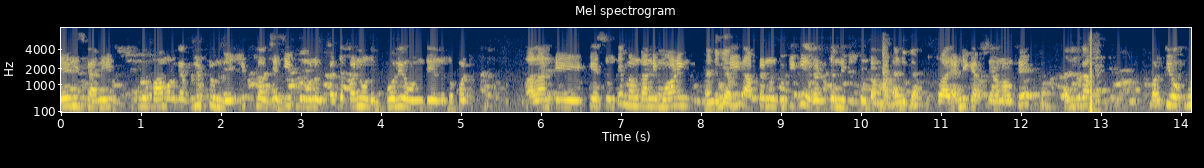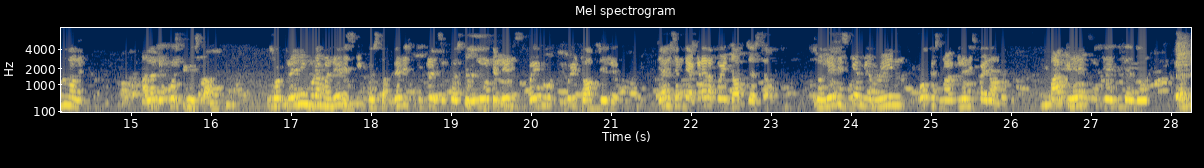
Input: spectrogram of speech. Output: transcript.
లేడీస్ కానీ ఇప్పుడు మామూలుగా లిఫ్ట్ ఉంది. లిఫ్ట్లో వచ్చేసి ఇప్పుడు మనకు పెద్ద పని ఉంటుంది పోలియో ఉంది సపోర్ట్ అలాంటి కేసు ఉంటే మేము దాన్ని మార్నింగ్ ఆఫ్టర్నూన్ డ్యూటీకి రెగ్యులర్ తీసుకుంటాం అన్నమాట సో హ్యాండిక్యాప్స్ ఏమైనా ఉంటే అది కూడా ప్రతి ఒక్క ఊర్లోనే అలాంటి కోచింగ్ ఇస్తాము. సో ట్రైనింగ్ కూడా మన లేడీస్కి ఎక్కువ ఇస్తాం లేడీస్ ప్రిఫరెన్స్ ఎక్కువ ఇస్తాం ఎందుకంటే లేడీస్ బయట ఊరికి పోయి జాబ్ చేయలేరు. జెంట్స్ అంటే ఎక్కడైనా పోయి జాబ్ చేస్తాం సో లేడీస్కే మేము మెయిన్ ఫోకస్ మాకు లేడీస్ పైన ఉంటుంది. మాకు ఏ లేదు. పెద్ద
